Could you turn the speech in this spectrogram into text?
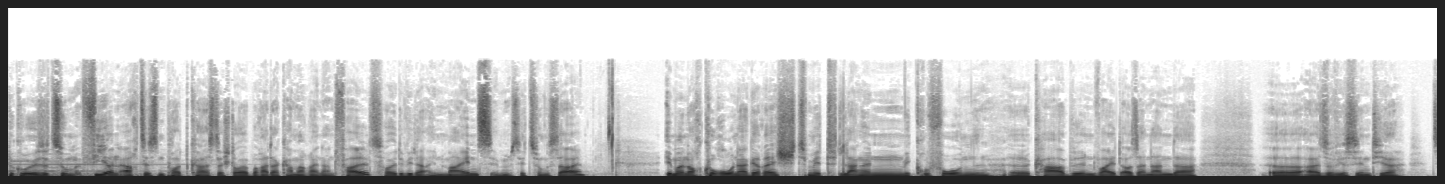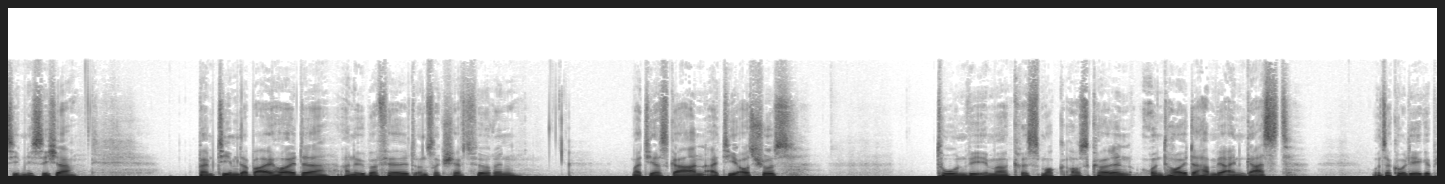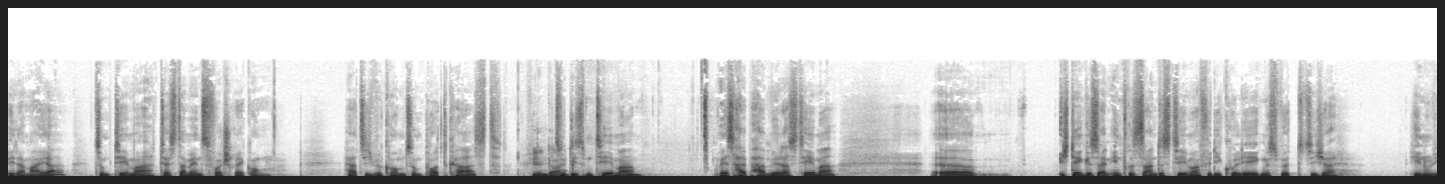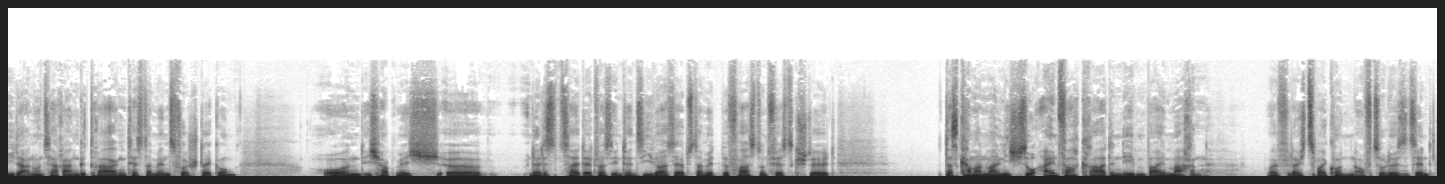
begrüße zum 84. Podcast der Steuerberaterkammer Rheinland-Pfalz. Heute wieder in Mainz im Sitzungssaal. Immer noch Corona-gerecht mit langen Mikrofonkabeln weit auseinander. Äh, also wir sind hier ziemlich sicher. Beim Team dabei heute Anne Überfeld, unsere Geschäftsführerin, Matthias Gahn, IT-Ausschuss, Ton wie immer Chris Mock aus Köln und heute haben wir einen Gast, unser Kollege Peter Meyer, zum Thema Testamentsvollstreckung. Herzlich willkommen zum Podcast. Vielen Dank. Zu diesem Thema. Weshalb haben wir das Thema? Äh, ich denke, es ist ein interessantes Thema für die Kollegen. Es wird sicher hin und wieder an uns herangetragen, Testamentsvollstreckung. Und ich habe mich äh, in der letzten Zeit etwas intensiver selbst damit befasst und festgestellt, das kann man mal nicht so einfach gerade nebenbei machen, weil vielleicht zwei Konten aufzulösen sind.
